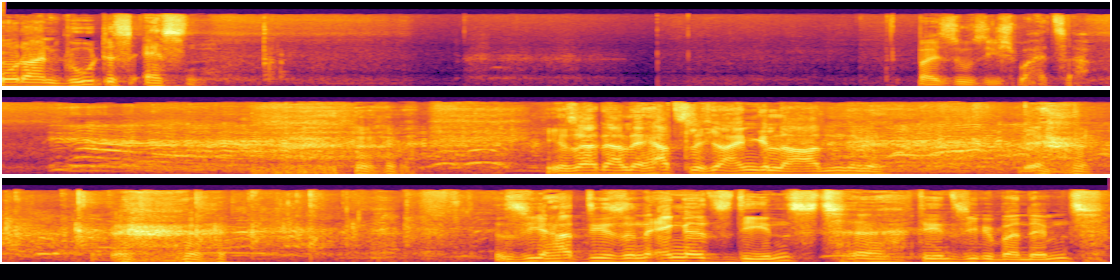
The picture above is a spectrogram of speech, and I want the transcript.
Oder ein gutes Essen. Bei Susi Schweizer. Ihr seid alle herzlich eingeladen. Sie hat diesen Engelsdienst, äh, den sie übernimmt.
